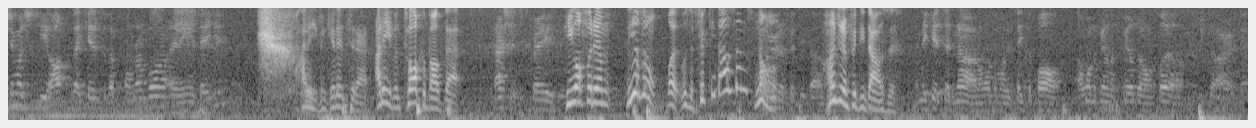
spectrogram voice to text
see how much he offered that kid for the home run ball and he didn't take it? I didn't even get into that. I didn't even talk about that. That shit's crazy. He offered him. He offered him what was it? 50,000? No, 150,000. 150,000. And the kid said, no, I don't want the money to take the ball. I want to be on the field and on playoffs. He said, all right, get.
